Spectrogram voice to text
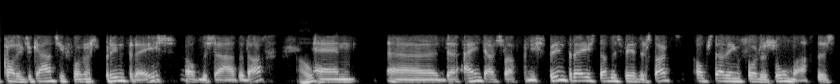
kwalificatie voor een sprintrace op de zaterdag. Oh. En de einduitslag van die sprintrace, dat is weer de startopstelling voor de zondag. Dus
